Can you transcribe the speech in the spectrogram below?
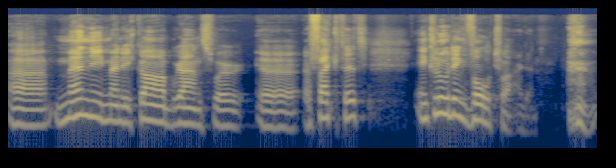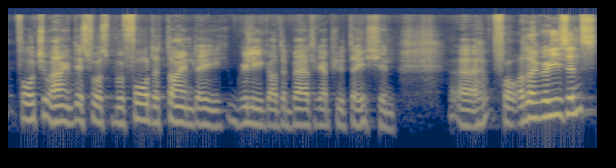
Uh, many, many car brands were uh, affected, including Volkswagen. Volkswagen, this was before the time they really got a bad reputation uh, for other reasons.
